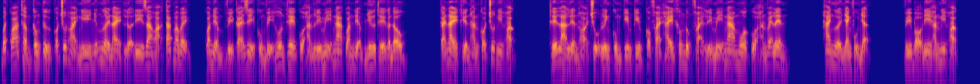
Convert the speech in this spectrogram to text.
Bất quá thẩm công tử có chút hoài nghi những người này lựa đi ra họa tác ma bệnh, quan điểm vì cái gì cùng vị hôn thê của hắn lý mỹ nga quan điểm như thế gần đâu? Cái này khiến hắn có chút nghi hoặc. Thế là liền hỏi trụ linh cùng kim kim có phải hay không đụng phải lý mỹ nga mua của hắn vẽ lên. Hai người nhanh phủ nhận. Vì bỏ đi hắn nghi hoặc,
